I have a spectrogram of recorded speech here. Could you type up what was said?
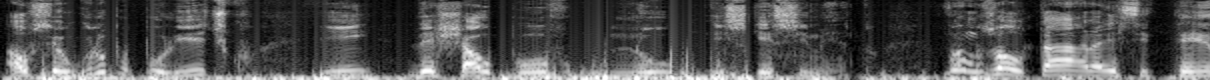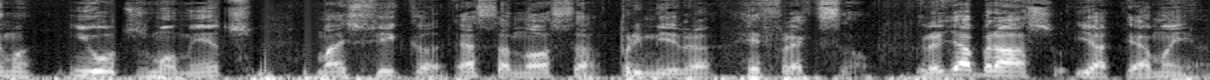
ao seu grupo político e deixar o povo no esquecimento. Vamos voltar a esse tema em outros momentos, mas fica essa nossa primeira reflexão. Grande abraço e até amanhã.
